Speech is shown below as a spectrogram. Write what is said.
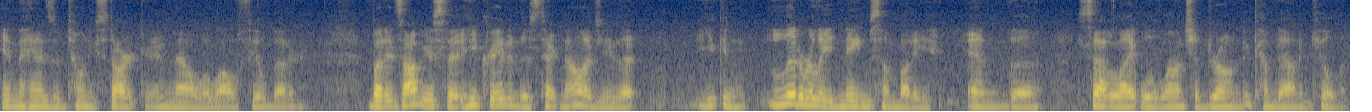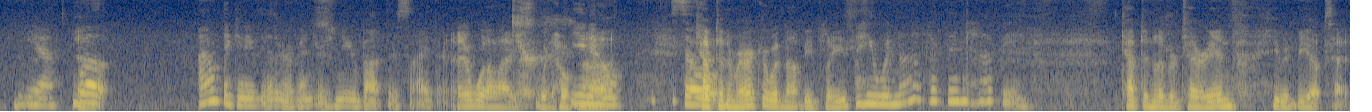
in the hands of Tony Stark, and now we'll all feel better. But it's obvious that he created this technology that you can literally name somebody and the satellite will launch a drone to come down and kill them. Yeah. And- Well, I don't think any of the other Avengers knew about this either. Uh, well, I would hope You not. know, so Captain America would not be pleased. he would not have been happy. Captain Libertarian, he would be upset.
